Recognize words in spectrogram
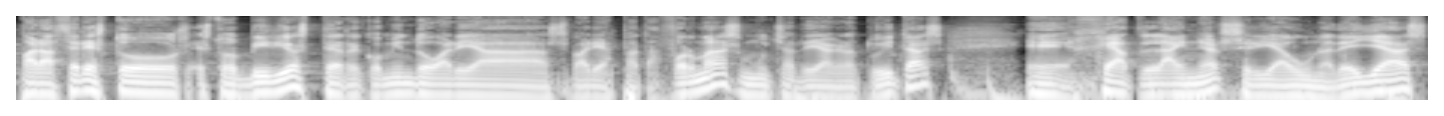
Para hacer estos, estos vídeos te recomiendo varias, varias plataformas, muchas de ellas gratuitas. Eh, Headliner sería una de ellas,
